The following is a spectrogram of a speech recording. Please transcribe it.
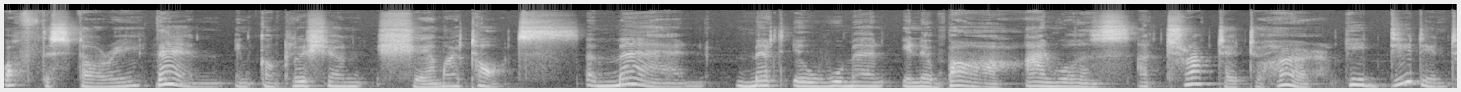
of the story, then, in conclusion, share my thoughts. A man met a woman in a bar and was attracted to her. He didn't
